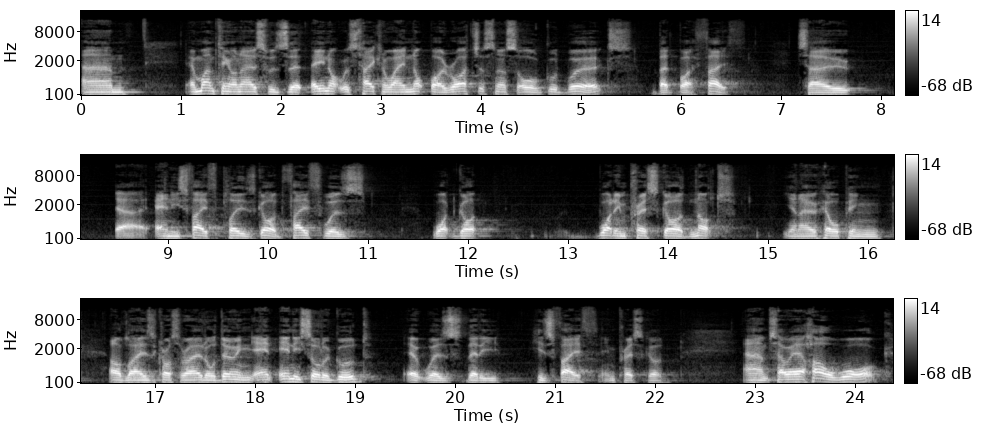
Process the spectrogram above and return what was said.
Um, and one thing I noticed was that Enoch was taken away not by righteousness or good works, but by faith. So, uh, and his faith pleased God. Faith was what got what impressed God, not you know helping old ladies across the road or doing any sort of good. It was that he, his faith impressed God. Um, so our whole walk,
